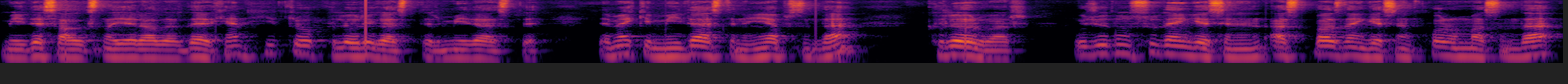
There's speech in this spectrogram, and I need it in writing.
mide salgısında yer alır derken hidroklorik asittir mide asidi. Demek ki mide asidinin yapısında klor var vücudun su dengesinin, asit baz dengesinin korunmasında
